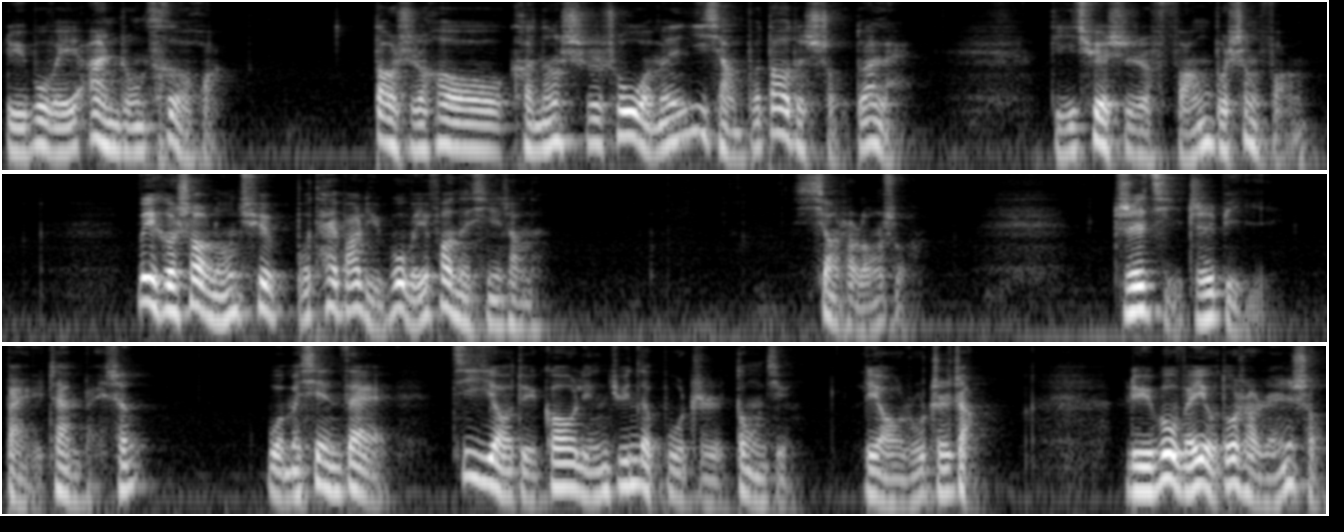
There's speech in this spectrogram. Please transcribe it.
吕不韦暗中策划，到时候可能使出我们意想不到的手段来，的确是防不胜防。为何少龙却不太把吕不韦放在心上呢？项少龙说：“知己知彼，百战百胜。我们现在既要对高陵军的布置动静了如指掌，吕不韦有多少人手，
